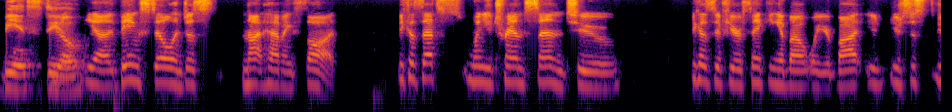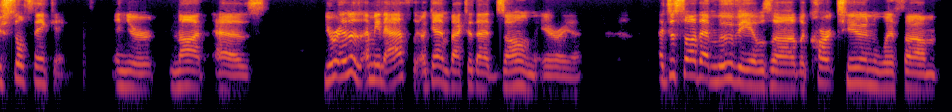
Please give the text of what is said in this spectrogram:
Being you still. know, yeah being still and just not having thought. Because that's when you transcend to because if you're thinking about what your body you're, you're just you're still thinking and you're not as you're in a, i mean athlete again back to that zone area. I just saw that movie. It was uh the cartoon with um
